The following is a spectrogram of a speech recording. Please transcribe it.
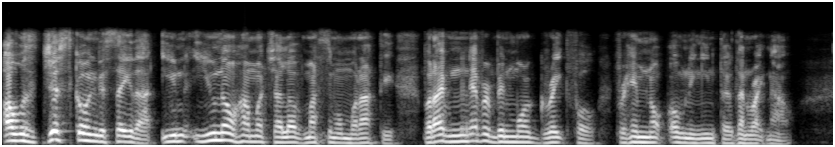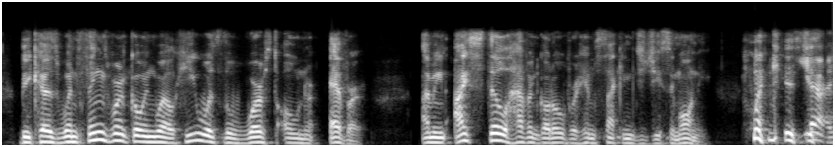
I was just going to say that. You you know how much I love Massimo Moratti, but I've never been more grateful for him not owning Inter than right now because when things weren't going well, he was the worst owner ever. I mean, I still haven't got over him sacking Gigi Simoni. like yeah,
